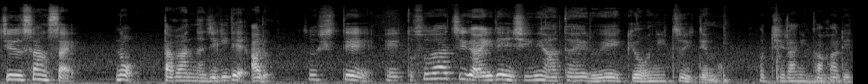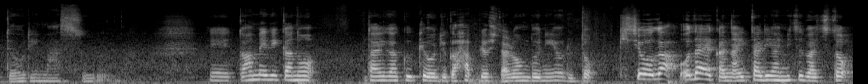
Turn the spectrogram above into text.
13歳の多感な時期であるそして、えーと、育ちが遺伝子に与える影響についてもこちらに書かれております。えーとアメリカの大学教授が発表した論文によると気性が穏やかなイタリアミツバチと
